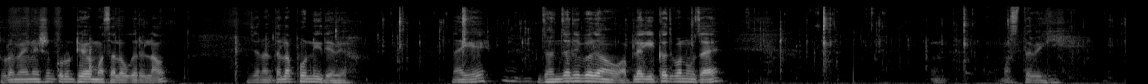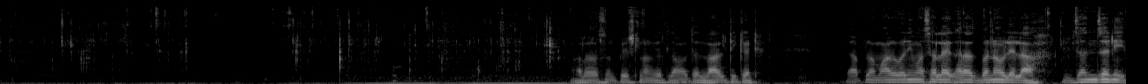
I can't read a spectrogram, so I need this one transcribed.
थोडं मॅरिनेशन करून ठेवा मसाला वगैरे लावून. त्याच्यानंतरला फोडणी देऊया. नाही गे? झणझणी बनव आपल्याला एकच बनवूचं आहे. मस्तपैकी. आलं लसूण पेस्ट लावून घेतला होता लाल तिखट. हे आपला मालवणी मसाला आहे घरात बनवलेला झणझणीत.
